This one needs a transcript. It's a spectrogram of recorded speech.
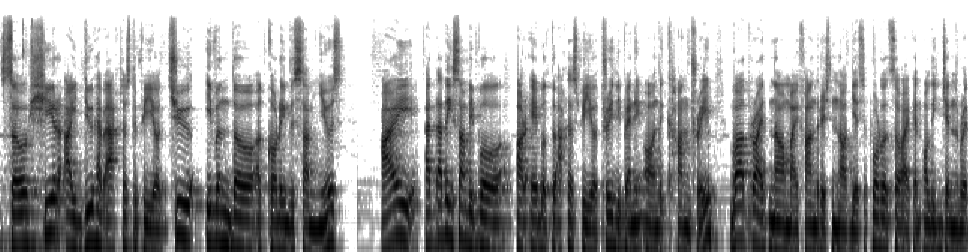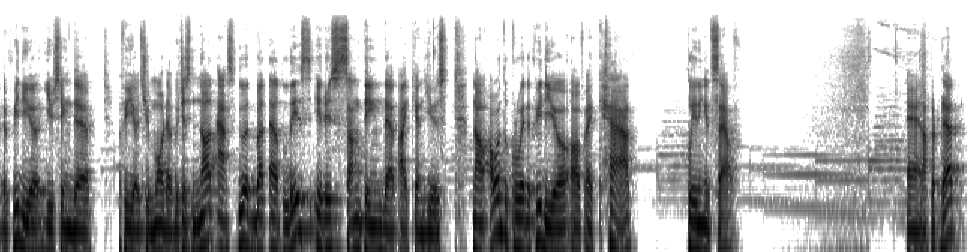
So here I do have access to Veo 2 even though according to some news I, I think some people are able to access Veo 3 depending on the country, but right now my country is not yet supported, so I can only generate a video using the Veo 2 model, which is not as good, but at least it is something that I can use. Now I want to create a video of a cat cleaning itself. And after that,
